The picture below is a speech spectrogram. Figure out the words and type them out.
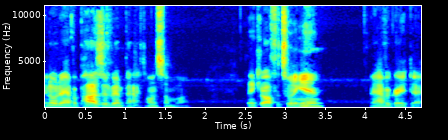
in order to have a positive impact on someone. Thank you all for tuning in have a great day.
